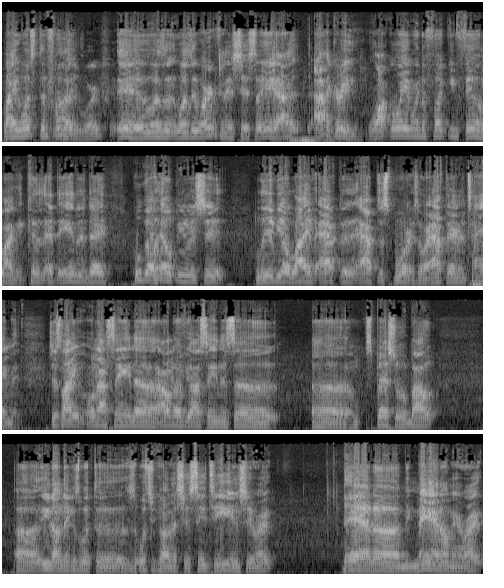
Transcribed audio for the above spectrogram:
like, what's the fuck? Was it worth it? Yeah, was it was it worth it and shit? So yeah, I I agree. Walk away when the fuck you feel like it, because at the end of the day, who go help you and shit live your life after after sports or after entertainment? Just like when I seen, uh, I don't know if y'all seen this uh uh special about uh you know niggas with the what you call that shit CTE and shit, right? They had uh McMahon on there, right?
